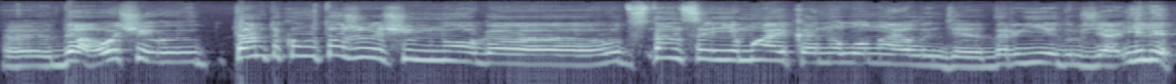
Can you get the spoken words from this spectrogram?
Э, Да, очень, э, там такого тоже очень много. Вот станция Ямайка на Лон-Айленде, дорогие друзья. Или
